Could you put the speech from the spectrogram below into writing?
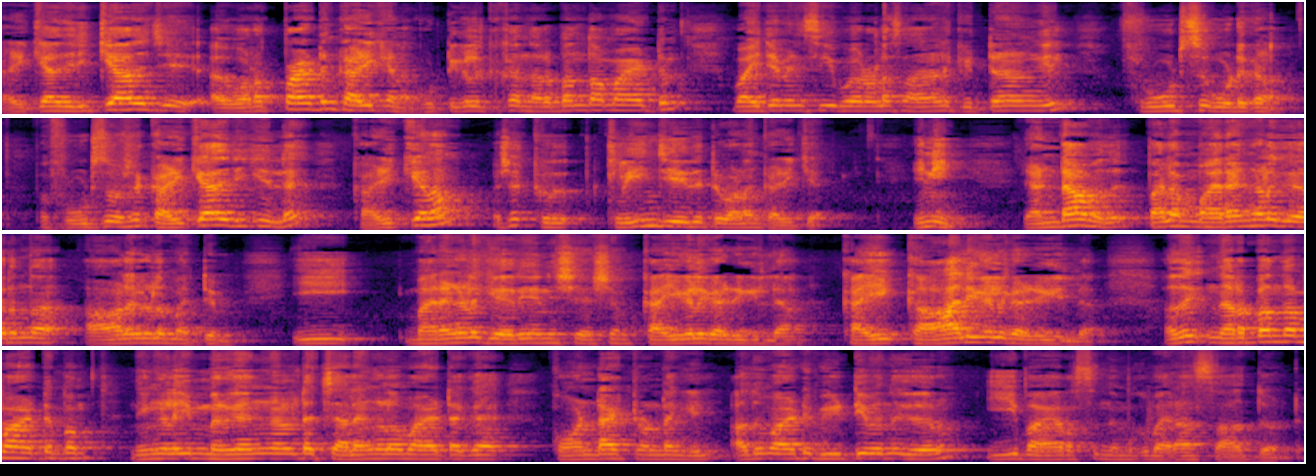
കഴിക്കാതിരിക്കാതെ ഉറപ്പായിട്ടും കഴിക്കണം. കുട്ടികൾക്കൊക്കെ നിർബന്ധമായിട്ടും വൈറ്റമിൻ സി പോലുള്ള സാധനങ്ങൾ കിട്ടണമെങ്കിൽ ഫ്രൂട്ട്സ് കൊടുക്കണം. ഇപ്പൊ ഫ്രൂട്ട്സ് പക്ഷെ കഴിക്കാതിരിക്കില്ല കഴിക്കണം. പക്ഷെ ക്ലീൻ ചെയ്തിട്ട് വേണം കഴിക്കാൻ. ഇനി രണ്ടാമത് പല മരങ്ങൾ കയറുന്ന ആളുകൾ മറ്റും ഈ മരങ്ങൾ കയറിയതിന് ശേഷം കൈകൾ കഴുകില്ല കൈ കാലുകൾ കഴുകില്ല. അത് നിർബന്ധമായിട്ട് ഇപ്പം നിങ്ങൾ ഈ മൃഗങ്ങളുടെ ചലങ്ങളുമായിട്ടൊക്കെ കോണ്ടാക്ട് ഉണ്ടെങ്കിൽ അതുമായിട്ട് വീട്ടിൽ വന്ന് കയറും ഈ വൈറസ് നമുക്ക് വരാൻ സാധ്യതയുണ്ട്.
